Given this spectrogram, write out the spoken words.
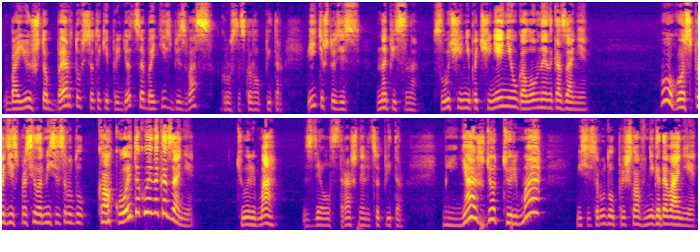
«Боюсь, что Берту все-таки придется обойтись без вас», — грустно сказал Питер. «Видите, что здесь написано? В случае неподчинения уголовное наказание». — О, Господи! — спросила миссис Рудл. — Какое такое наказание? — Тюрьма! — сделал страшное лицо Питер. — Меня ждет тюрьма? Миссис Рудл пришла в негодование.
